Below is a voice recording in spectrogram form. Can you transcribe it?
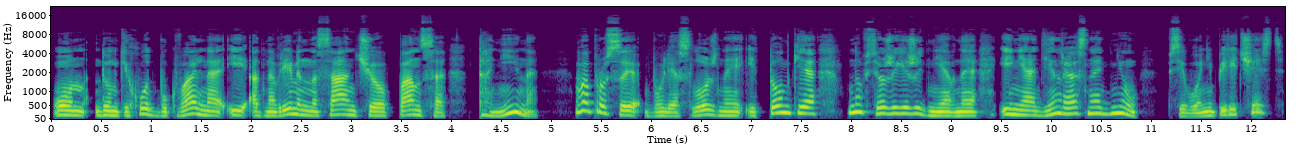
он Дон Кихот буквально и одновременно Санчо, Панса, Танина, вопросы более сложные и тонкие, но все же ежедневные, и не один раз на дню, всего не перечесть.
